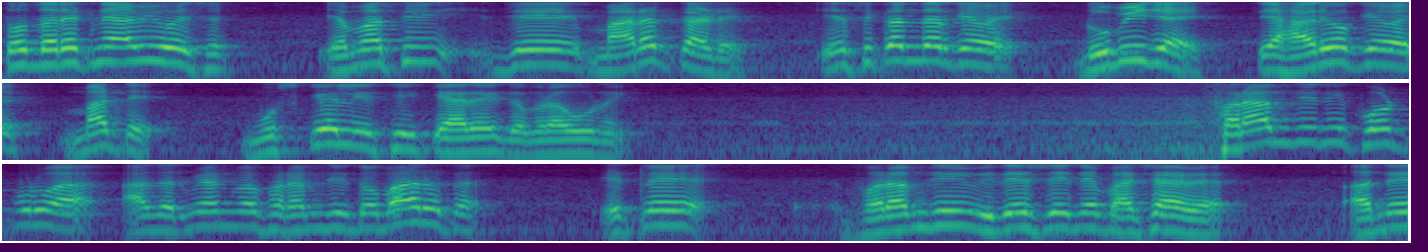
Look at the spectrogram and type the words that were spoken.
તો દરેકને આવી હોય છે. એમાંથી જે મારક કાઢે એ સિકંદર કહેવાય, ડૂબી જાય તે હાર્યો કહેવાય. માટે મુશ્કેલીથી ક્યારેય ગભરાવું નહીં. ફરામજીની ખોટ પૂરવા, આ દરમિયાનમાં ફરામજી તો બહાર હતા. એટલે ફરામજી વિદેશ જઈને પાછા આવ્યા અને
